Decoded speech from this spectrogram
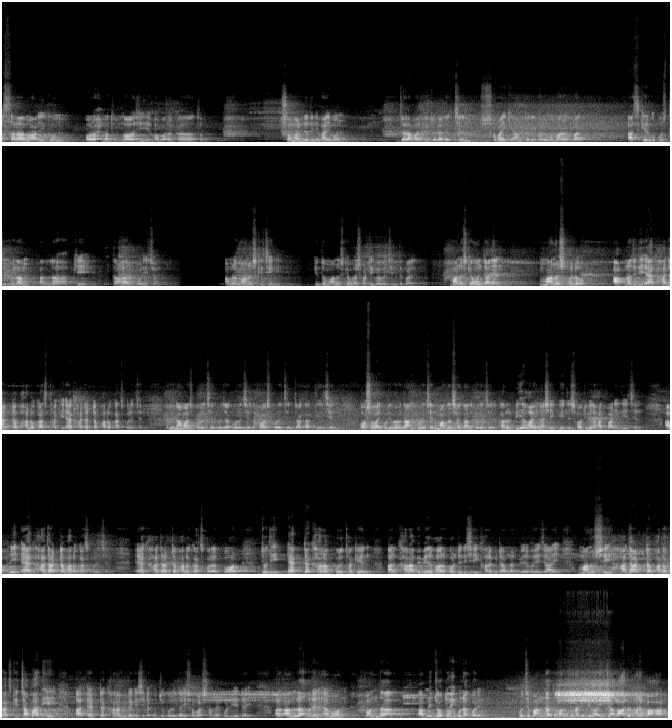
আসসালামু আলাইকুম ওরহমতুল্লাহি অবরাকাত সম্মানিত দিনী ভাই বোন যারা আমার ভিডিওটা দেখছেন, সবাইকে আন্তরিকভাবে মোবারকবাদ। আজকের উপস্থিত হলাম আল্লাহকে তাহার পরিচয়। আমরা মানুষকে চিনি, কিন্তু মানুষকে আমরা সঠিকভাবে চিনতে পারি মানুষ কেমন জানেন? মানুষ হলো আপনার যদি এক হাজারটা ভালো কাজ থাকে, এক হাজারটা ভালো কাজ করেছেন, আপনি নামাজ পড়েছেন, রোজা করেছেন, হজ করেছেন, জাকাত দিয়েছেন, অসহায় পরিবারে দান করেছেন, মাদ্রাসায় দান করেছেন, কারোর বিয়ে হয় না, সেই বিয়েতে সহযোগিতার হাত বাড়িয়ে দিয়েছেন, আপনি এক হাজারটা ভালো কাজ করেছেন। এক হাজারটা ভালো কাজ করার পর যদি একটা খারাপ করে থাকেন, আর খারাপই বের হওয়ার পর যদি সেই খারাপিটা আপনার বের হয়ে যায়, মানুষ সেই হাজারটা ভালো কাজকে চাপা দিয়ে আর একটা খারাপিটাকে সেটা উঁচু করে দেয়, সবার সামনে বলিয়ে দেয়। আর আল্লাহ হলেন এমন বান্দা, আপনি যতই গুণা করেন, বলছে, বান্দা, তোমার গুণা যদি হয়, জাবালুন মানে পাহাড়।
